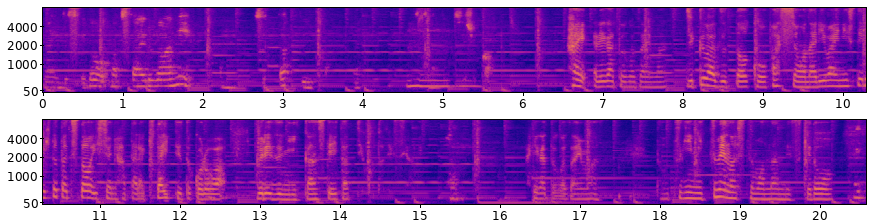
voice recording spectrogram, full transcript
ないんですけど、まあ、伝える側にあの移ったっていうか、うんでしょうか？はい、ありがとうございます。軸はずっとこうファッションをなりわいにしている人たちと一緒に働きたいっていうところはブレずに一貫していたっていうことですよね。はいありがとうございます。と次3つ目の質問なんですけど、はい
